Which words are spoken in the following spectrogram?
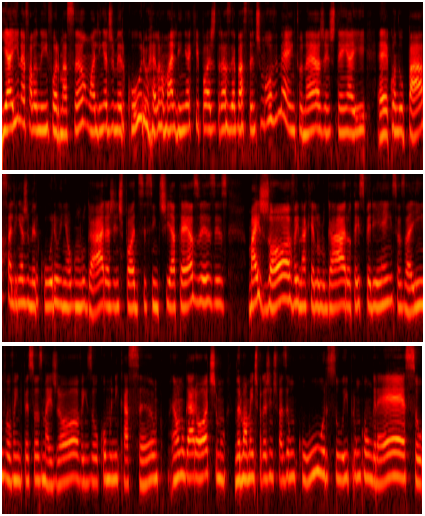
E aí, né, falando em informação, a linha de Mercúrio, ela é uma linha que pode trazer bastante movimento, né? A gente tem aí, é, quando passa a linha de Mercúrio em algum lugar, a gente pode se sentir até às vezes mais jovem naquele lugar, ou ter experiências aí envolvendo pessoas mais jovens, ou comunicação. É um lugar ótimo, normalmente, para a gente fazer um curso, ir para um congresso,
